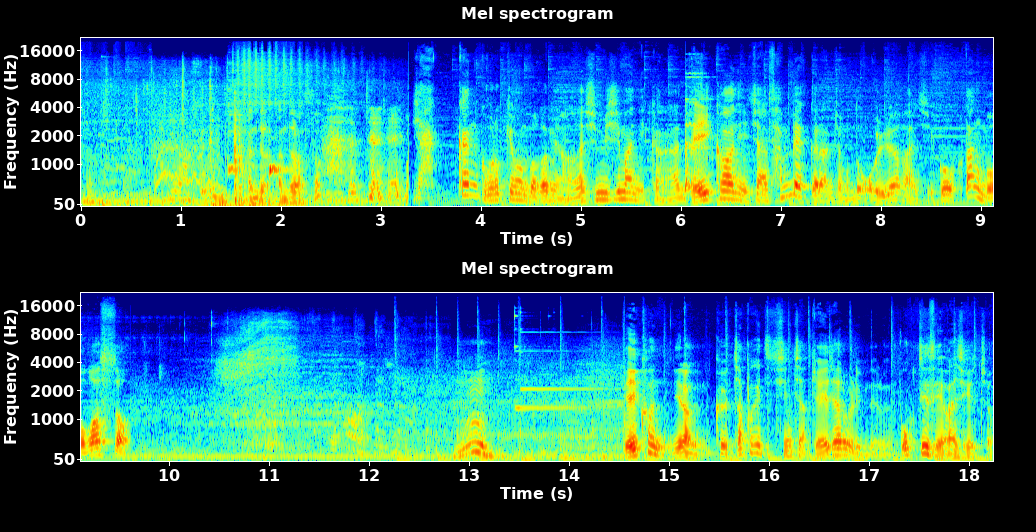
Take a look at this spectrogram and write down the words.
들어갔다. 안, 들, 안 들어왔어? 약간 그렇게만 먹으면 심심하니까 베이컨이 이제 한 300g 정도 올려가지고 딱 먹었어 음 베이컨이랑 그 짜파게티 진짜 개 잘 어울립니다 꼭 드세요 아시겠죠?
